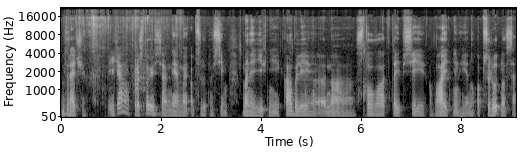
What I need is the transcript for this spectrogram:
До речі, я користуюся ними абсолютно всім. У мене їхні кабелі е, на 100 Вт, Type-C, Lightning, ну абсолютно все.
